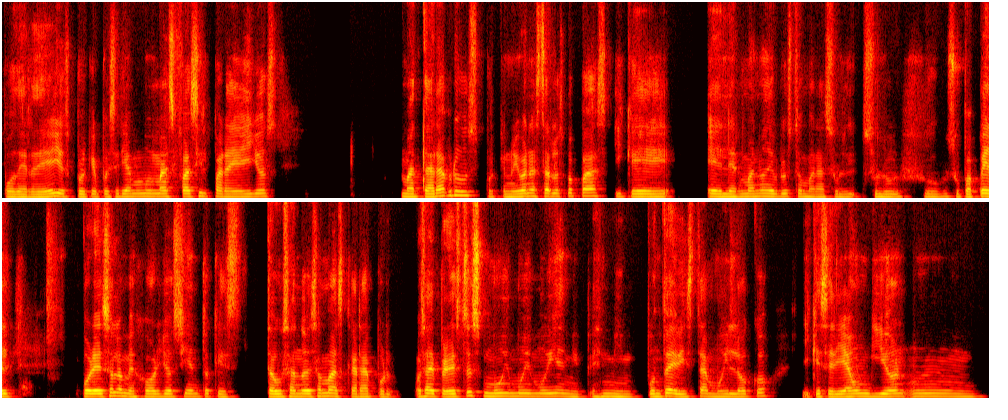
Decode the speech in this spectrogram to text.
poder de ellos, porque pues sería muy más fácil para ellos matar a Bruce, porque no iban a estar los papás, y que el hermano de Bruce tomara su, su, su, papel. Por eso a lo mejor yo siento que está usando esa máscara, por, o sea, pero esto es muy, muy, muy, en mi, en mi punto de vista, muy loco, y que sería un guion, un,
